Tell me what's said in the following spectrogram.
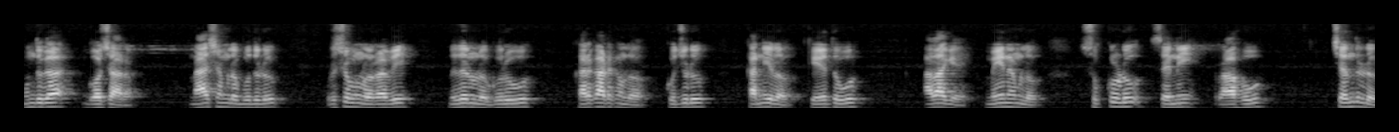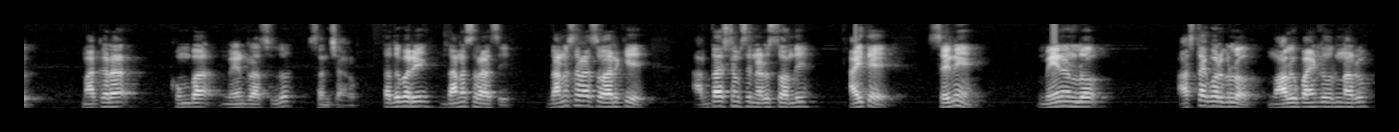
ముందుగా గోచారం. మేషంలో బుధుడు వృషభంలో రవి మిథునంలో గురువు కర్కాటకంలో కుజుడు కన్యలో కేతువు అలాగే మీనంలో శుక్రుడు శని రాహువు చంద్రుడు మకర కుంభ మేన రాశుల్లో సంచారం. తదుపరి ధనుసు రాశి. ధనుసు రాశి వారికి అర్ధాష్టంశ నడుస్తోంది. అయితే శని మేనంలో అష్టక వర్గంలో నాలుగు పాయింట్లు ఉన్నారు.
